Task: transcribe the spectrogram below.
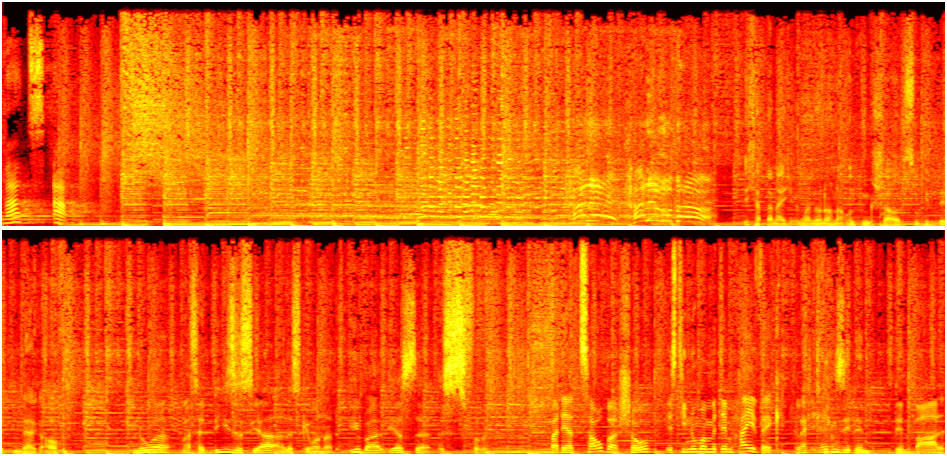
What's up? Alle, alle rüber! Ich habe dann eigentlich irgendwann nur noch nach unten geschaut, so gelitten bergauf. Nur, was er dieses Jahr alles gewonnen hat. Überall Erster, ist verrückt. Bei der Zaubershow ist die Nummer mit dem Hai weg. Vielleicht kriegen sie den, den Wal.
